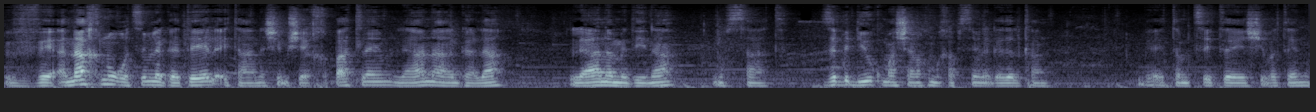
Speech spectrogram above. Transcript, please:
ואנחנו רוצים לגדל את האנשים שאכפת להם, לאן העגלה, לאן המדינה נוסעת. זה בדיוק מה שאנחנו מחפשים לגדל כאן, בתמצית אה, ישיבתנו.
